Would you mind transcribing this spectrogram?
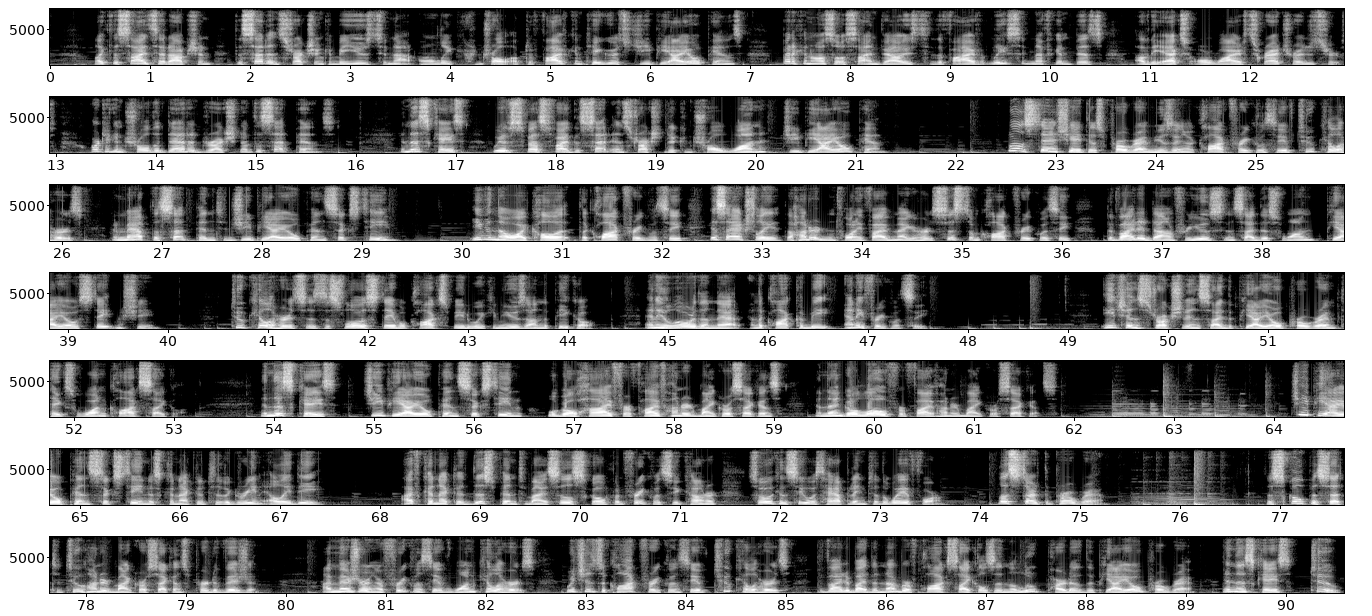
Like the side set option, the set instruction can be used to not only control up to five contiguous GPIO pins, but it can also assign values to the five least significant bits of the X or Y scratch registers, or to control the data direction of the set pins. In this case, we have specified the set instruction to control one GPIO pin. We'll instantiate this program using a clock frequency of 2 kHz and map the set pin to GPIO pin 16. Even though I call it the clock frequency, it's actually the 125 MHz system clock frequency divided down for use inside this one PIO state machine. 2 kHz is the slowest stable clock speed we can use on the Pico. Any lower than that, and the clock could be any frequency. Each instruction inside the PIO program takes one clock cycle. In this case, GPIO pin 16 will go high for 500 microseconds and then go low for 500 microseconds. GPIO pin 16 is connected to the green LED. I've connected this pin to my oscilloscope and frequency counter so we can see what's happening to the waveform. Let's start the program. The scope is set to 200 microseconds per division. I'm measuring a frequency of 1 kHz, which is the clock frequency of 2 kHz divided by the number of clock cycles in the loop part of the PIO program in this case 2.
